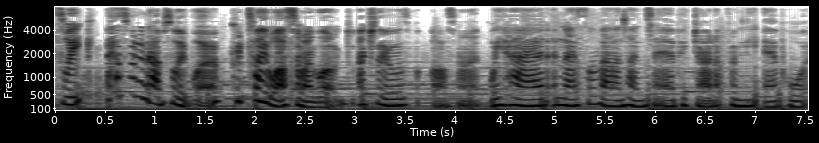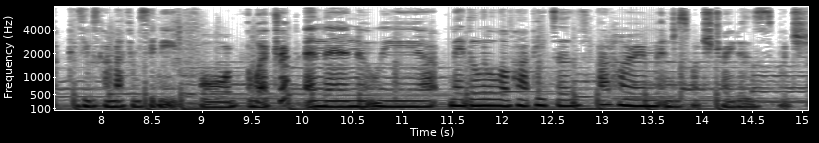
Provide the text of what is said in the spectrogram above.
This week has been an absolute blur. Couldn't tell you last time I vlogged. Actually, it was last night. We had a nice little Valentine's Day. I picked Jared up from the airport because he was coming back from Sydney for a work trip. And then we made the little Love Heart pizzas at home and just watched Traitors, which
